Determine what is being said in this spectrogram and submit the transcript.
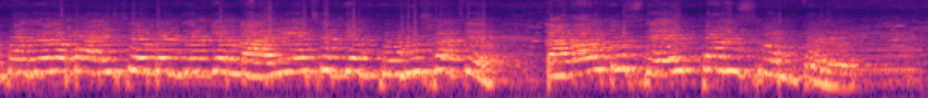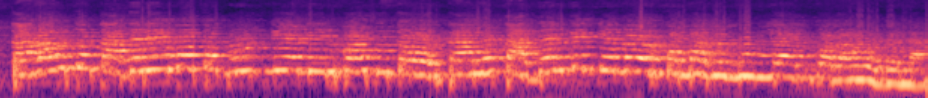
উপজেলা ভাইস চেয়ারম্যান যে নারী আছে যে পুরুষ আছে তারাও তো সেম পরিশ্রম করে। তারাও তো তাদেরই মতো ভোট নিয়ে নির্বাচিত হয় তাহলে তাদেরকে কেন এরকম ভাবে মূল্যায়ন করা হবে না?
